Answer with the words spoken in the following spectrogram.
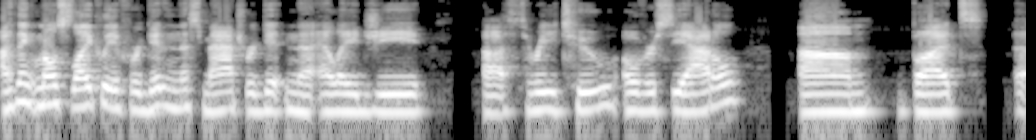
I think most likely if we're getting this match, we're getting the LAG uh, 3 2 over Seattle. Um, but uh,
